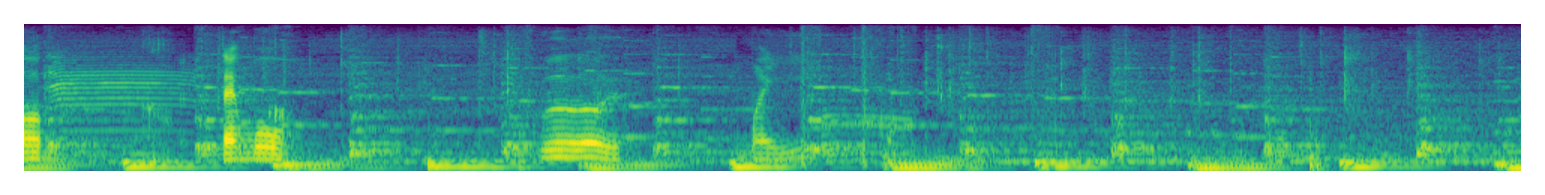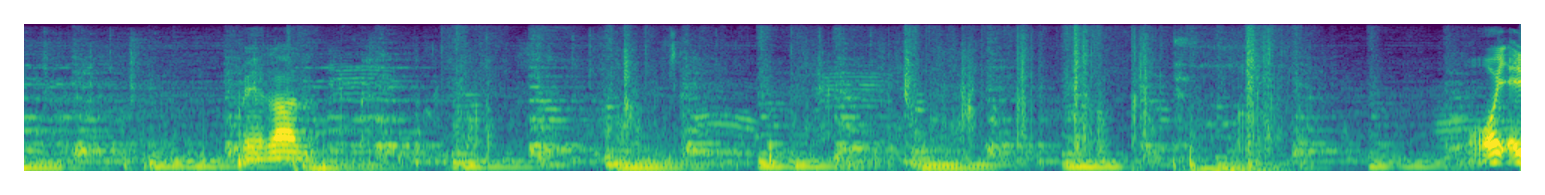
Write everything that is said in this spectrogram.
องแตงโมเว้ยไหมเมลอนโอ้ยไอ้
